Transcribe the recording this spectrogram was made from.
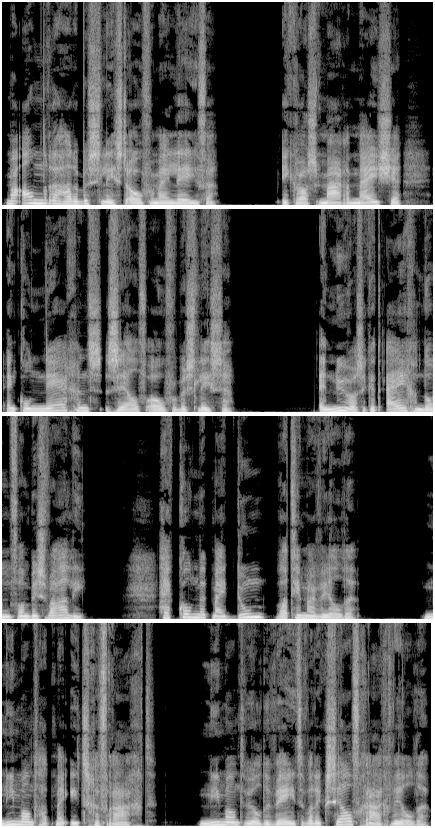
Maar anderen hadden beslist over mijn leven. Ik was maar een meisje en kon nergens zelf over beslissen. En nu was ik het eigendom van Biswali. Hij kon met mij doen wat hij maar wilde. Niemand had mij iets gevraagd. Niemand wilde weten wat ik zelf graag wilde.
